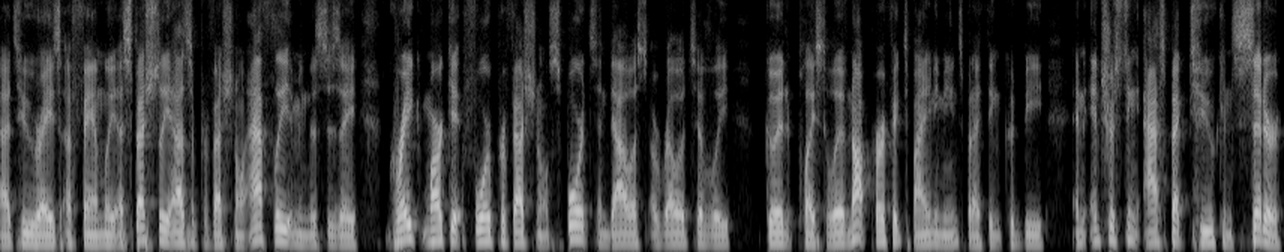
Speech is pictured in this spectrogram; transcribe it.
uh, to raise a family, especially as a professional athlete. I mean, this is a great market for professional sports, and Dallas, a relatively good place to live. Not perfect by any means, but I think could be an interesting aspect to consider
